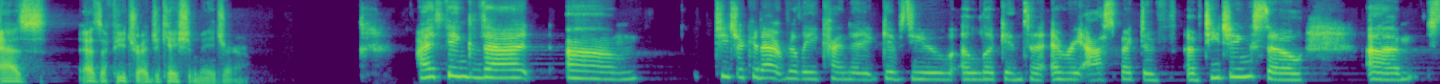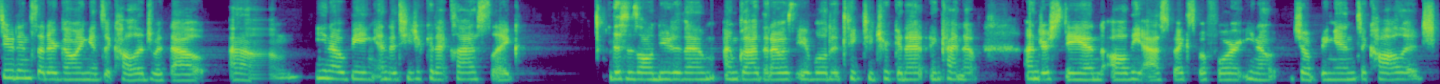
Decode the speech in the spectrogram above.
as as a future education major? I think that um, Teacher Cadet really kind of gives you a look into every aspect of, of teaching. So, um, students that are going into college without, um, you know, being in the Teacher Cadet class, like this is all new to them. I'm glad that I was able to take Teacher Cadet and kind of understand all the aspects before, you know, jumping into college.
